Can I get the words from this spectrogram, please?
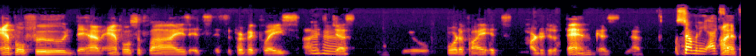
ample food, they have ample supplies. It's it's the perfect place. Uh, Mhm. It's just to fortify it. It's harder to defend because you have so many exits.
